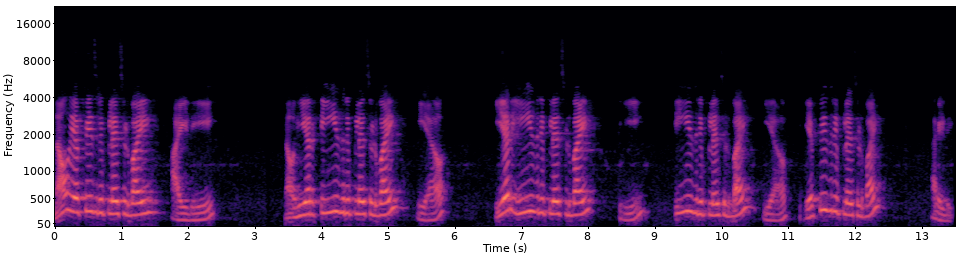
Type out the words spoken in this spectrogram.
Now f is replaced by id. Now here t is replaced by f. Here e is replaced by t, t is replaced by f, f is replaced by id.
